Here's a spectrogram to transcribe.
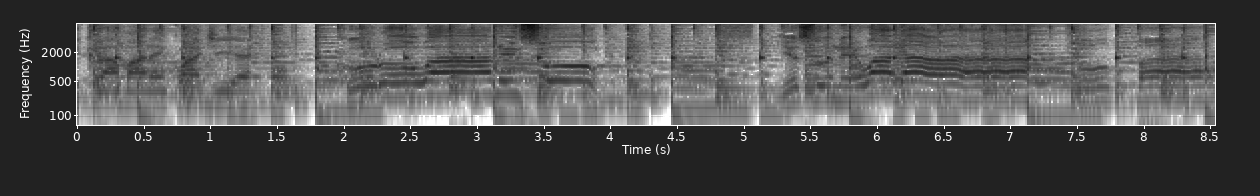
Reclamare com a dia Coroa nisso nem o wada Opa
